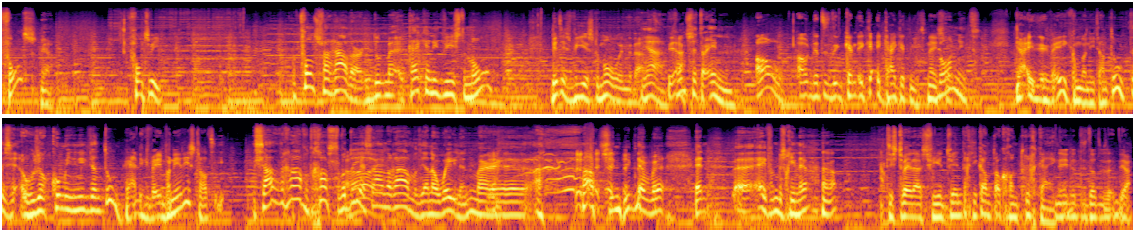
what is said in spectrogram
Fons? Ja. Fons wie? Fons van Radar. Die doet mij... Kijk je niet Wie is de Mol? Dit is Wie is de Mol inderdaad. Ja, Fons zit erin. Oh, oh dit, ik, ken, ik, ik kijk het niet. Nee, Waarom niet? Ja, ik, ik, ik kom daar niet aan toe. Is, hoezo kom je er niet aan toe? Ja, ik weet, wanneer is dat? Zaterdagavond, gast. Wat oh, doe jij zaterdagavond? Ja, nou Whalen, maar ja. uh, als je niet naar... En uh, even misschien, hè? Ja. Het is 2024, je kan het ook gewoon terugkijken. Nee, dat, dat, ja,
